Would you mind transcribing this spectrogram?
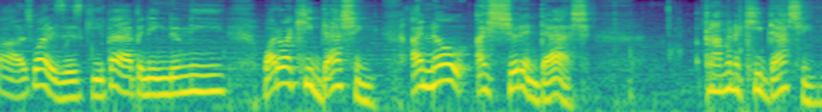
Gosh, why does this keep happening to me? Why do I keep dashing? I know I shouldn't dash. But I'm gonna keep dashing.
